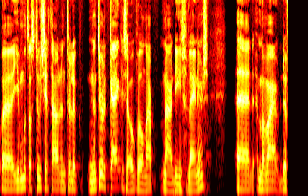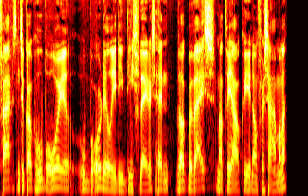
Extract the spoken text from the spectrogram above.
eh, je moet als toezichthouder natuurlijk, natuurlijk kijken ze ook wel naar, naar dienstverleners. Maar, maar de vraag is natuurlijk ook hoe beoordeel, hoe beoordeel je die dienstverleners en welk bewijsmateriaal kun je dan verzamelen?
